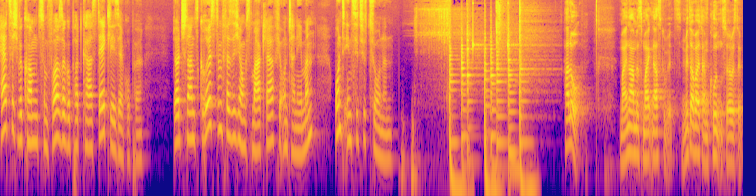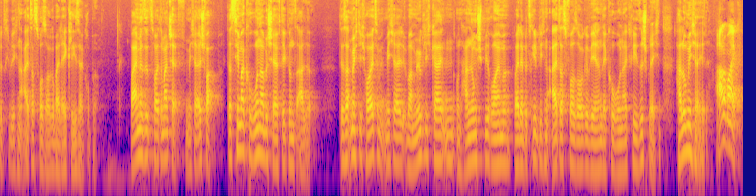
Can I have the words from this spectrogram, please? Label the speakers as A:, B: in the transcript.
A: Herzlich willkommen zum Vorsorge-Podcast der Ecclesia Gruppe, Deutschlands größtem Versicherungsmakler für Unternehmen und Institutionen.
B: Hallo, mein Name ist Mike Naskowitz, Mitarbeiter im Kundenservice der betrieblichen Altersvorsorge bei der Ecclesia Gruppe. Bei mir sitzt heute mein Chef, Michael Schwab. Das Thema Corona beschäftigt uns alle. Deshalb möchte ich heute mit Michael über Möglichkeiten und Handlungsspielräume bei der betrieblichen Altersvorsorge während der Corona-Krise sprechen. Hallo Michael.
C: Hallo Mike.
